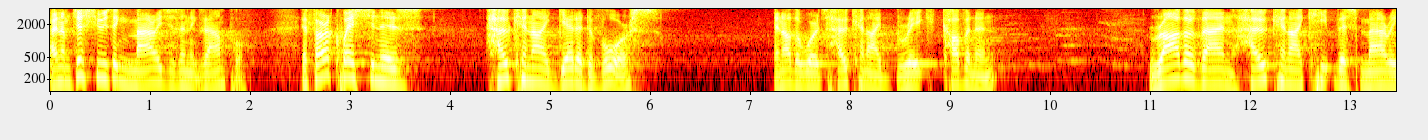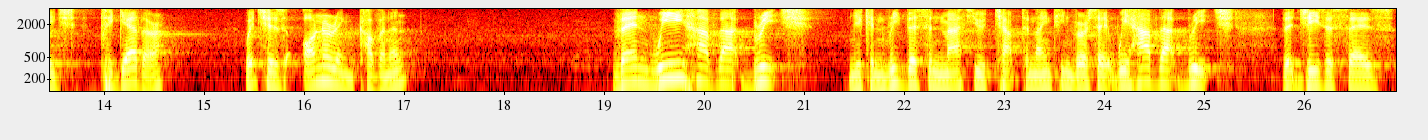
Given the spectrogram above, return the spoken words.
and I'm just using marriage as an example, if our question is, how can I get a divorce? In other words, how can I break covenant? Rather than how can I keep this marriage together, which is honoring covenant, then we have that breach. And you can read this in Matthew chapter 19, verse 8. We have that breach that Jesus says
